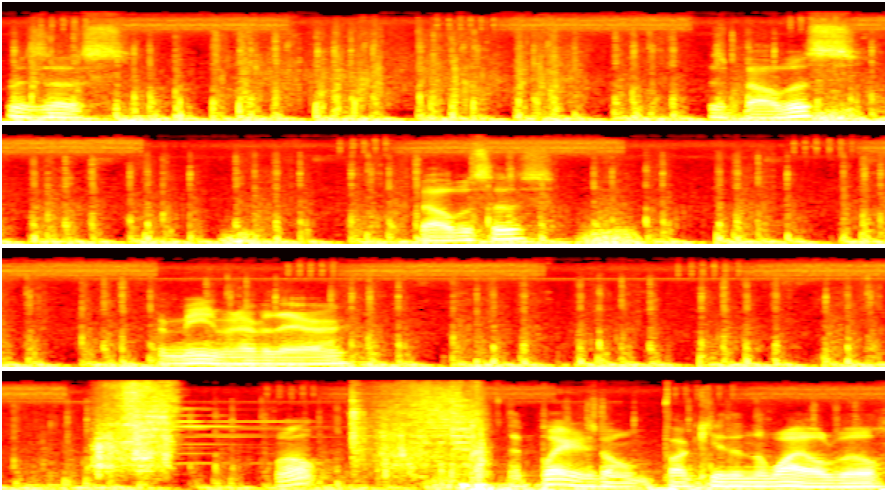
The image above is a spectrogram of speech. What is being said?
What is this? Is Belbus? Belbuses? They're mean, whatever they are. Well, if players don't fuck you, then the wild will.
